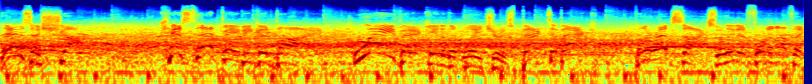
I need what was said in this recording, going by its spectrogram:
There's a shot. Kiss that baby goodbye. Way back into the bleachers. Back to back for the Red Sox, who lead it 4 to nothing.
